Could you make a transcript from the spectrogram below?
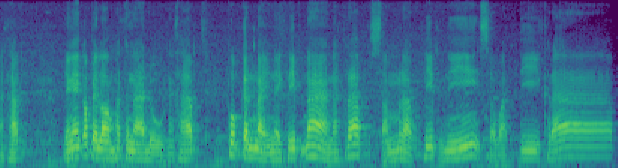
นะครับยังไงก็ไปลองพัฒนาดูนะครับ พบกันใหม่ในคลิปหน้านะครับสำหรับคลิปนี้ สวัสดีครับ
